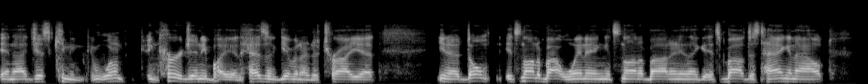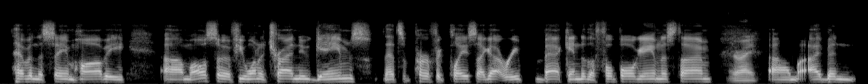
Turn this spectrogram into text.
and I just can want to encourage anybody that hasn't given it a try yet. You know, don't. It's not about winning. It's not about anything. It's about just hanging out, having the same hobby. Um, also, if you want to try new games, that's a perfect place. I got re- back into the football game this time. All right. Um, I've been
